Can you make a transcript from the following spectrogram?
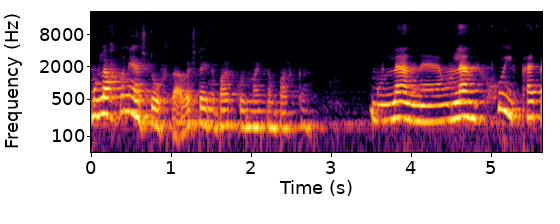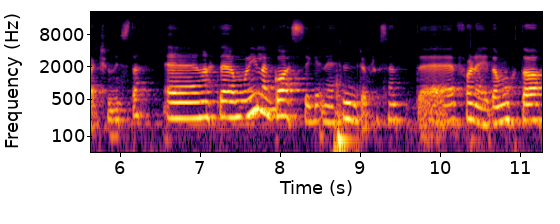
Mun lahko nies tuhtaavas teina parkkuin maitan parkkaa. Mun län, mun län hui perfektionista. Eh, Nähtä mun illa gassigen är 100% eh, förnöjda mutta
